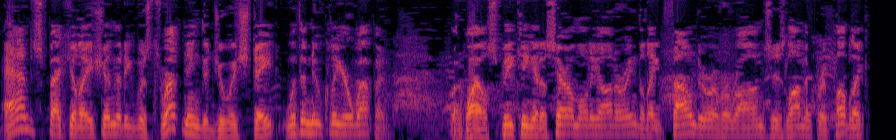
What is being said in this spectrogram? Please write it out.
and speculation that he was threatening the Jewish state with a nuclear weapon. But while speaking at a ceremony honoring the late founder of Iran's Islamic Republic,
